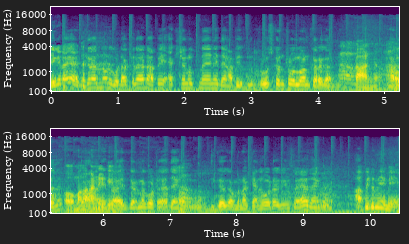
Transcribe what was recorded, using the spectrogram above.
ඒකට ඇඩ් කරන්න ඕන. ගොඩක් කලාට අපේ ක්ෂනුත් නෑනේ දැන් අපි රෝස් කන්ට්‍රෝල්ලොන් කරගන්න. කාන්න ඕ මහන්න කරනකොට දැන් දිග ගමන කැනකොටකින් සෑ දැන් අපිට මේ මේ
